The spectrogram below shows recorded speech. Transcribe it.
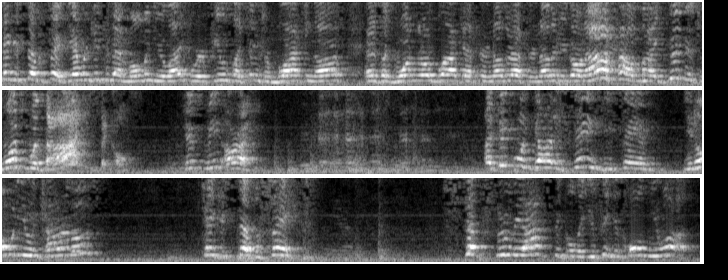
Take a step of faith. You ever get to that moment in your life where it feels like things are blocking off and it's like one roadblock after another after another? And you're going, oh my goodness, what's with the obstacles? Just me? All right. I think what God is saying is He's saying, you know when you encounter those? Take a step of faith. Step through the obstacle that you think is holding you up.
